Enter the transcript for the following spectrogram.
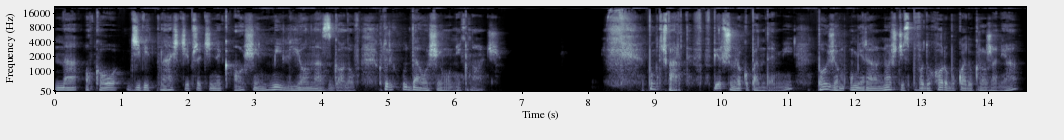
na około 19,8 miliona zgonów, których udało się uniknąć. Punkt czwarty. W pierwszym roku pandemii poziom umieralności z powodu chorób układu krążenia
